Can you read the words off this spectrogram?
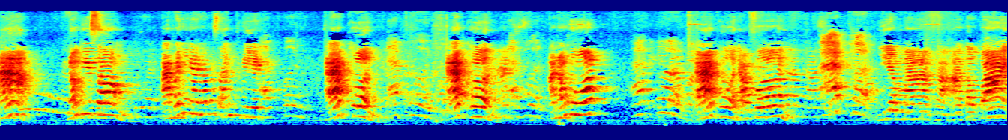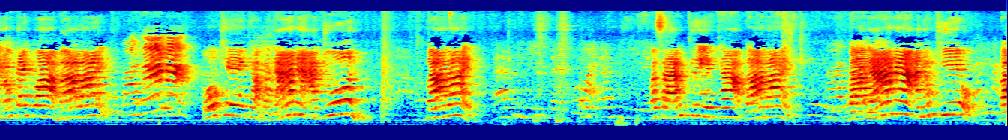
อ่า น้องพี่ซอง อ่านว่ายังไงครับภาษาอังกฤษแอปเปิลแอปเปิลแอปเปิล ฟิร์นเยี่ยมมากค่ะอะต่อไปน้องแตงกวาบาอะไรโอเคค่ะบานาน่ะอาจูนบาอะไรภาษาอังกฤษค่ะบาอะไรบานาน่ะอะน้องคิวบา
